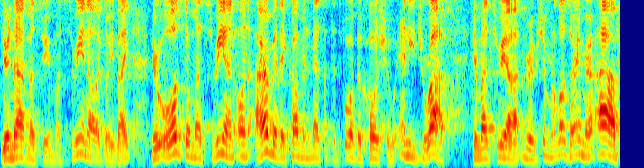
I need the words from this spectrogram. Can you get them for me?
you're not Masriya. Masriya Alagoivai. You're also Masriyan on Arba, they come and mess up the Tfuah Bechoshu. Any drop your Masriya, Reb Shimon Lazar Imer Av,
